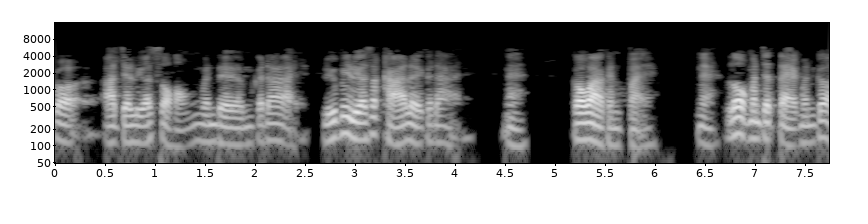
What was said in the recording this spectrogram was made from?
ก็อาจจะเหลือสองเหมือนเดิมก็ได้ หรือไม่เหลือสักขาเลยก็ได้นะก็ว่ากันไปเนี่ยโลกมันจะแตกมันก็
